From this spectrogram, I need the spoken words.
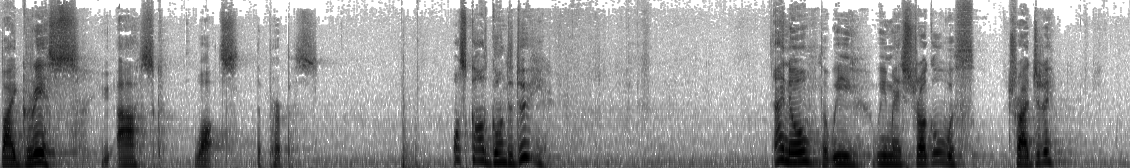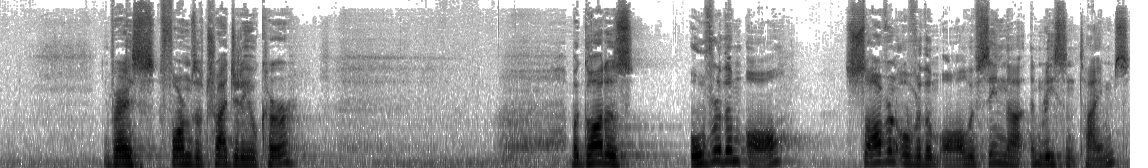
By grace, you ask, What's the purpose? What's God going to do here? I know that we, we may struggle with tragedy. Various forms of tragedy occur. But God is over them all, sovereign over them all. We've seen that in recent times.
